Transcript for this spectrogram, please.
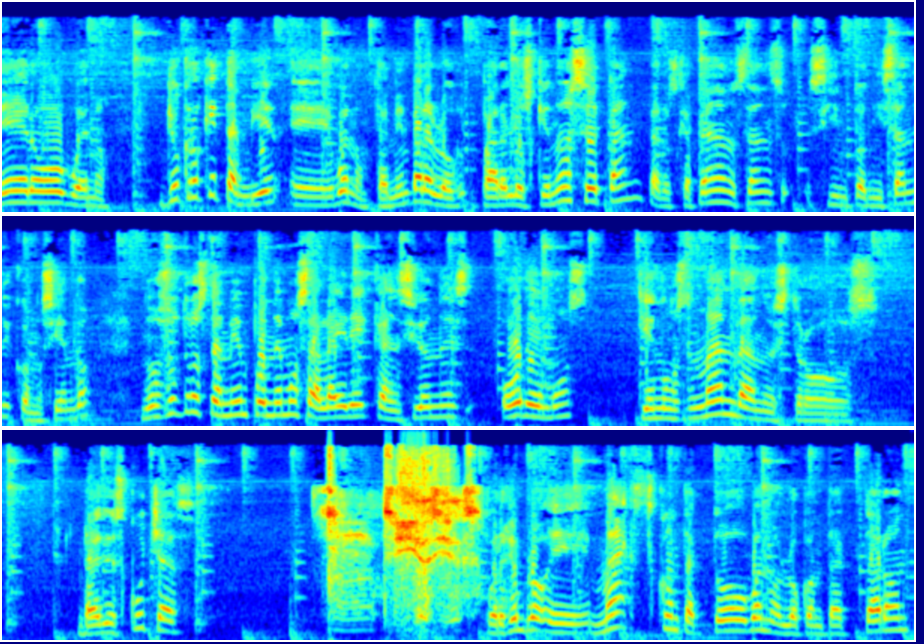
Pero bueno, yo creo que también, eh, bueno, también para, lo- para los que no sepan, para los que apenas nos están sintonizando y conociendo, nosotros también ponemos al aire canciones o demos que nos mandan nuestros radioescuchas. Sí, así es. Por ejemplo, eh, Max contactó, bueno, lo contactaron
